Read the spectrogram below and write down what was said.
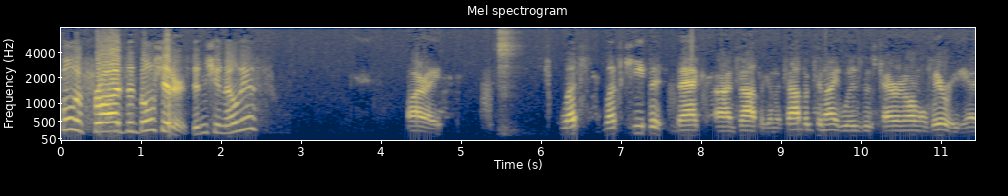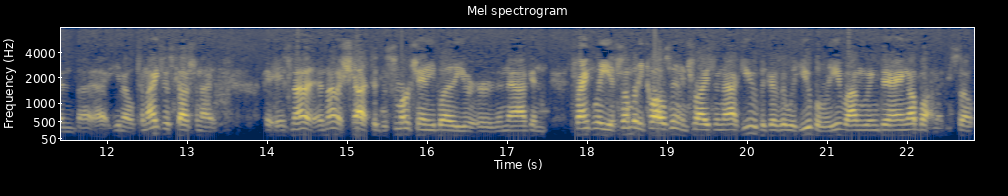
full of frauds and bullshitters. Didn't you know this? All right. Let's let's keep it back on topic. And the topic tonight was this paranormal theory. And uh, you know, tonight's discussion, I it's not a, not a shot to besmirch anybody or, or to knock. And frankly, if somebody calls in and tries to knock you because of what you believe, I'm going to hang up on it. So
